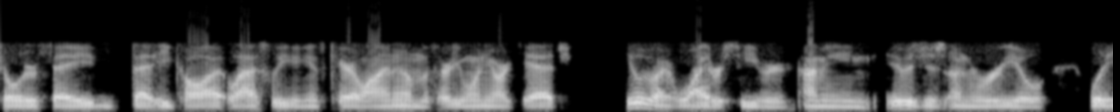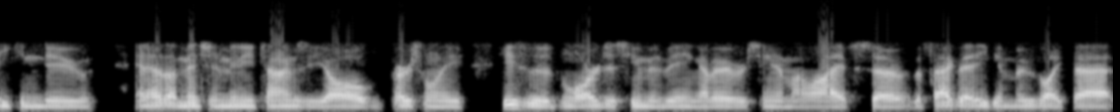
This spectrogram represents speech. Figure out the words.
shoulder fade that he caught last week against Carolina on the 31 yard catch, he looked like a wide receiver. I mean, it was just unreal what he can do. And as I mentioned many times to y'all personally, he's the largest human being I've ever seen in my life. So the fact that he can move like that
